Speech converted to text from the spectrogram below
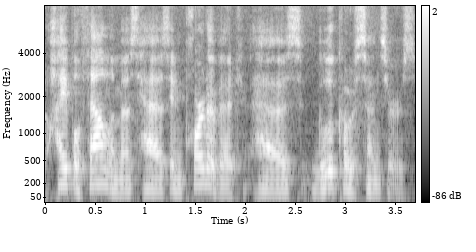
hypothalamus has, in part of it, has glucose sensors.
